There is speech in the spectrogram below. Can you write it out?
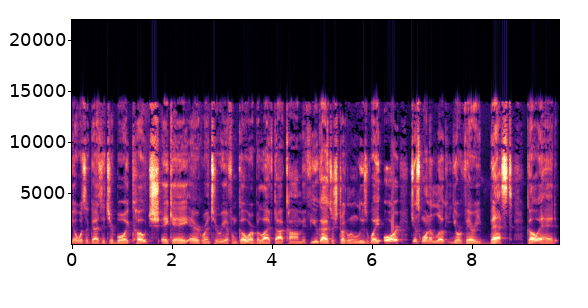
Yo, what's up, guys? It's your boy, Coach, aka Eric Renteria from GoHerbalife.com. If you guys are struggling to lose weight or just want to look your very best, go ahead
